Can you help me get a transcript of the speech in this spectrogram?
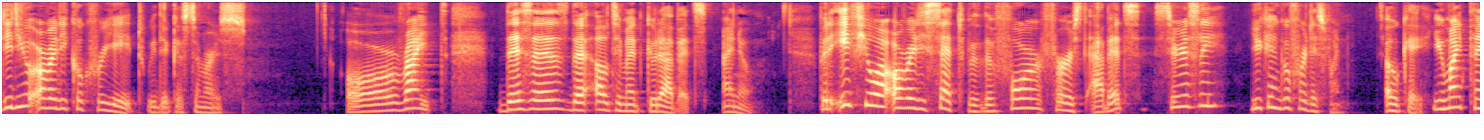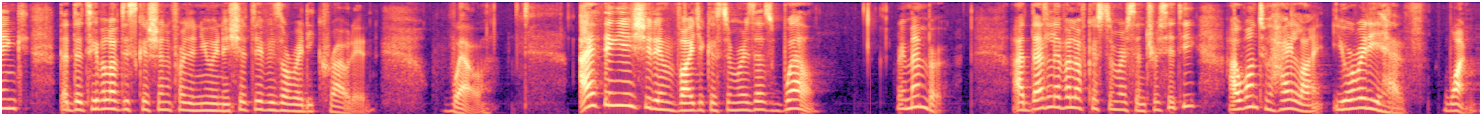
did you already co create with your customers? All right, this is the ultimate good habits, I know. But if you are already set with the four first habits, seriously, you can go for this one. Okay, you might think that the table of discussion for the new initiative is already crowded. Well, I think you should invite your customers as well. Remember, at that level of customer centricity, I want to highlight you already have 1.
